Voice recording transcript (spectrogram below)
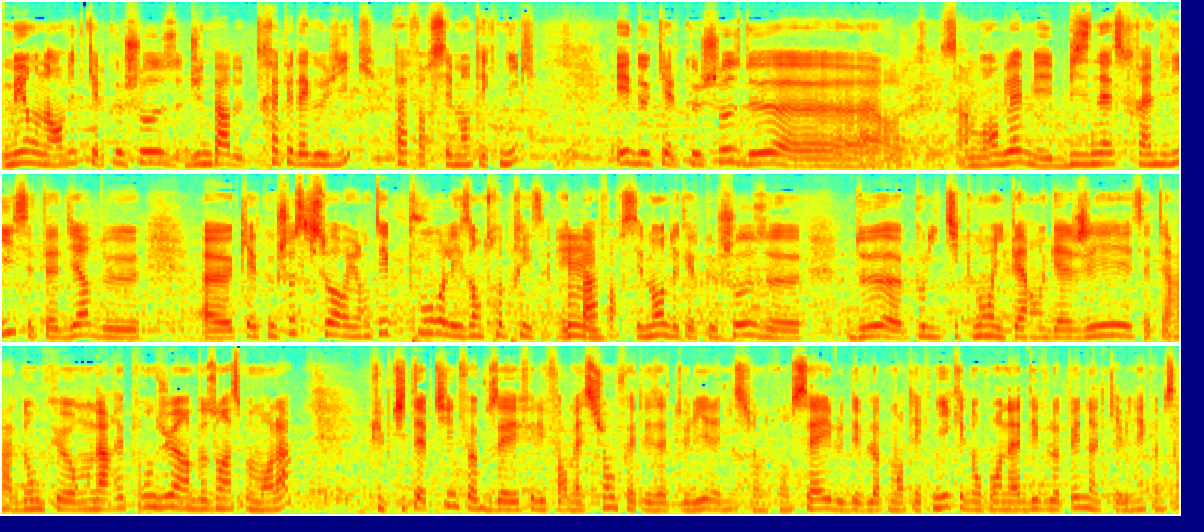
mais on a envie de quelque chose d'une part de très pédagogique, pas forcément technique, et de quelque chose de, euh, c'est un mot anglais, mais business friendly, c'est-à-dire de euh, quelque chose qui soit orienté pour les entreprises et pas hmm. forcément de quelque chose de politiquement hyper engagé, etc. Donc on a répondu à un besoin à ce moment-là. Puis petit à petit, une fois que vous avez fait les formations, vous faites les ateliers, la mission de conseil, le développement technique, et donc on a développé notre cabinet comme ça.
